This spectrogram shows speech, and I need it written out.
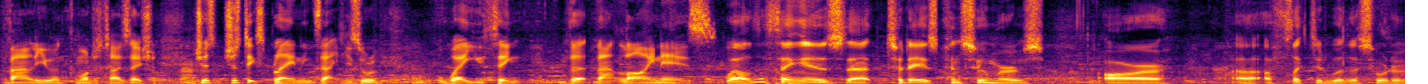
value and commoditization. Just, just explain exactly sort of where you think that that line is. Well, the thing is that today's consumers are uh, afflicted with a sort of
